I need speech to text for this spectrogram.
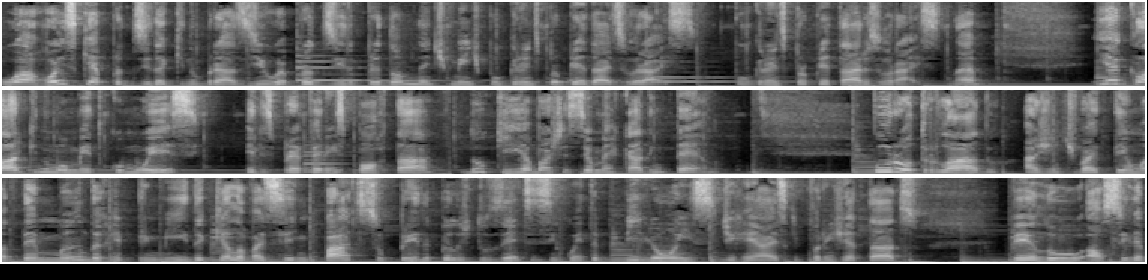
o arroz que é produzido aqui no Brasil é produzido predominantemente por grandes propriedades rurais, por grandes proprietários rurais, né? E é claro que no momento como esse, eles preferem exportar do que abastecer o mercado interno. Por outro lado, a gente vai ter uma demanda reprimida que ela vai ser em parte suprida pelos 250 bilhões de reais que foram injetados pelo auxílio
